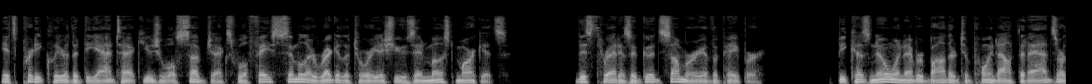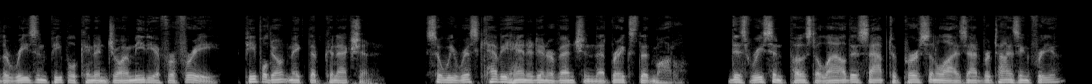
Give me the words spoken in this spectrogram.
It's pretty clear that the AdTech usual subjects will face similar regulatory issues in most markets. This thread is a good summary of the paper. Because no one ever bothered to point out that ads are the reason people can enjoy media for free, people don't make that connection. So we risk heavy-handed intervention that breaks that model. This recent post allow this app to personalize advertising for you?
